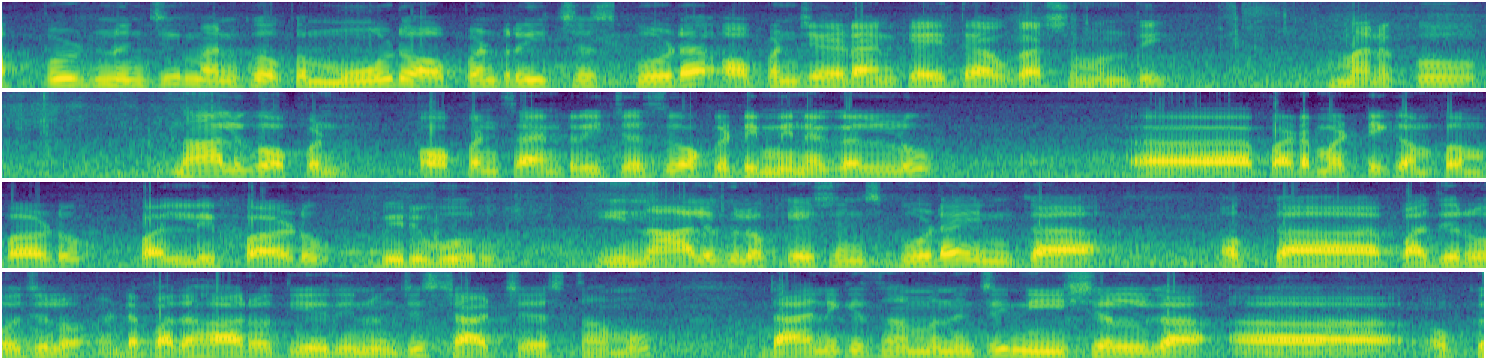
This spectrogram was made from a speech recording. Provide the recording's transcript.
అప్పటి నుంచి మనకు ఒక మూడు ఓపెన్ రీచెస్ కూడా ఓపెన్ చేయడానికి అయితే అవకాశం ఉంది. మనకు నాలుగు ఓపెన్ ఓపెన్ శాండ్ రీచెస్ ఒకటి మినగల్లు పడమట్టి కంపంపాడు పల్లిపాడు విరువూరు. ఈ నాలుగు లొకేషన్స్ కూడా ఇంకా ఒక పది రోజులు అంటే పదహారో తేదీ నుంచి స్టార్ట్ చేస్తాము. దానికి సంబంధించి ఇనీషియల్గా ఒక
